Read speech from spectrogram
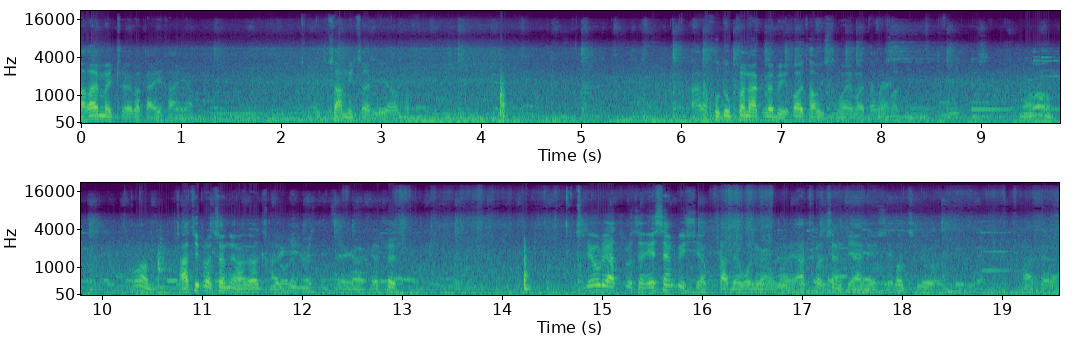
აღარ მეჭრება кай ხანია 3 წელია ალბათ არა ხუთ უფრო ნაკლები იყო თავის მოემატა მე ნო, ო 10% მაგალ აი წლიური ინვესტიცია გააკეთეთ. წლიური 10% S&P-ში აქვს ჩადებული მე მგონი 10%-იანი ის იყო წლიური მატერა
